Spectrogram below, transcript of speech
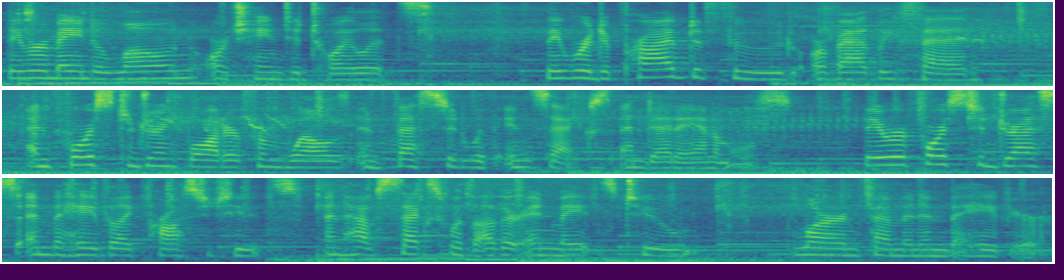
They remained alone or chained to toilets. They were deprived of food or badly fed, and forced to drink water from wells infested with insects and dead animals. They were forced to dress and behave like prostitutes and have sex with other inmates to learn feminine behavior.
